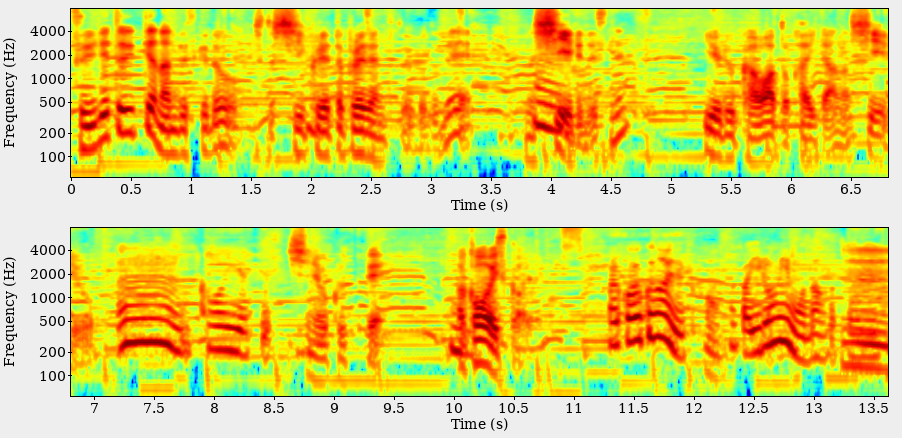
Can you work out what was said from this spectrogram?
ついでと言ってはなんですけど、ちょっとシークレットプレゼントということで、んシールですね。ゆるかわと書いたあのシールをうん。かわいいやつ。一緒に送って。うんあ、かわいいですか？あれ。あれ、かわいくないですか？うんなんか色味もなんかう違う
